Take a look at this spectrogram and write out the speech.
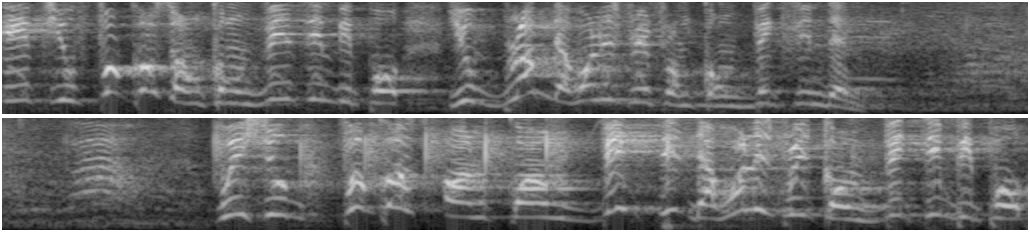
If you focus on convincing people, you block the Holy Spirit from convicting them. We should focus on convicting the Holy Spirit convicting people,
